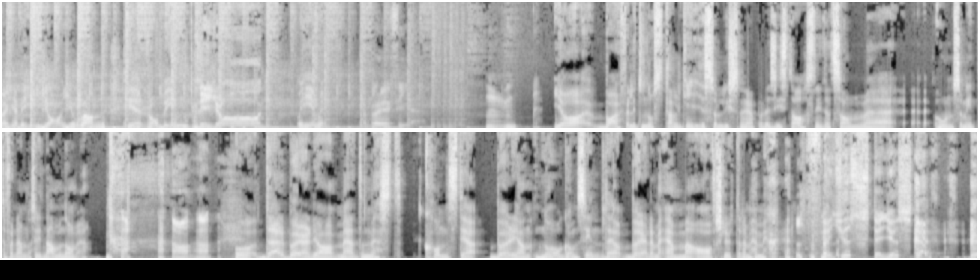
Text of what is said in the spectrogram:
avsnitt 201 med spelsnack. Och då är vi jag, Johan, det är Robin Det är jag. och Jimmy. Jag börjar i fjärde. Mm. Ja, bara för lite nostalgi så lyssnade jag på det sista avsnittet som eh, hon som inte får nämna sitt namn var med. ja, ja. Och där började jag med den mest konstiga början någonsin. Där jag började med Emma och avslutade med mig själv. ja, just det, just det.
